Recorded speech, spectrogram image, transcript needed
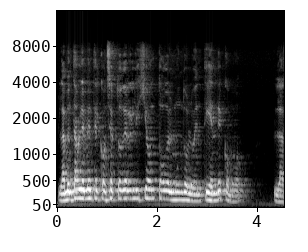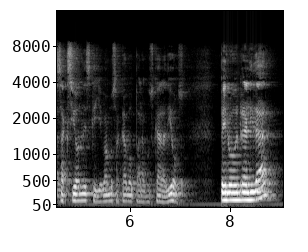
lamentablemente el concepto de religión todo el mundo lo entiende como las acciones que llevamos a cabo para buscar a Dios. Pero en realidad,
